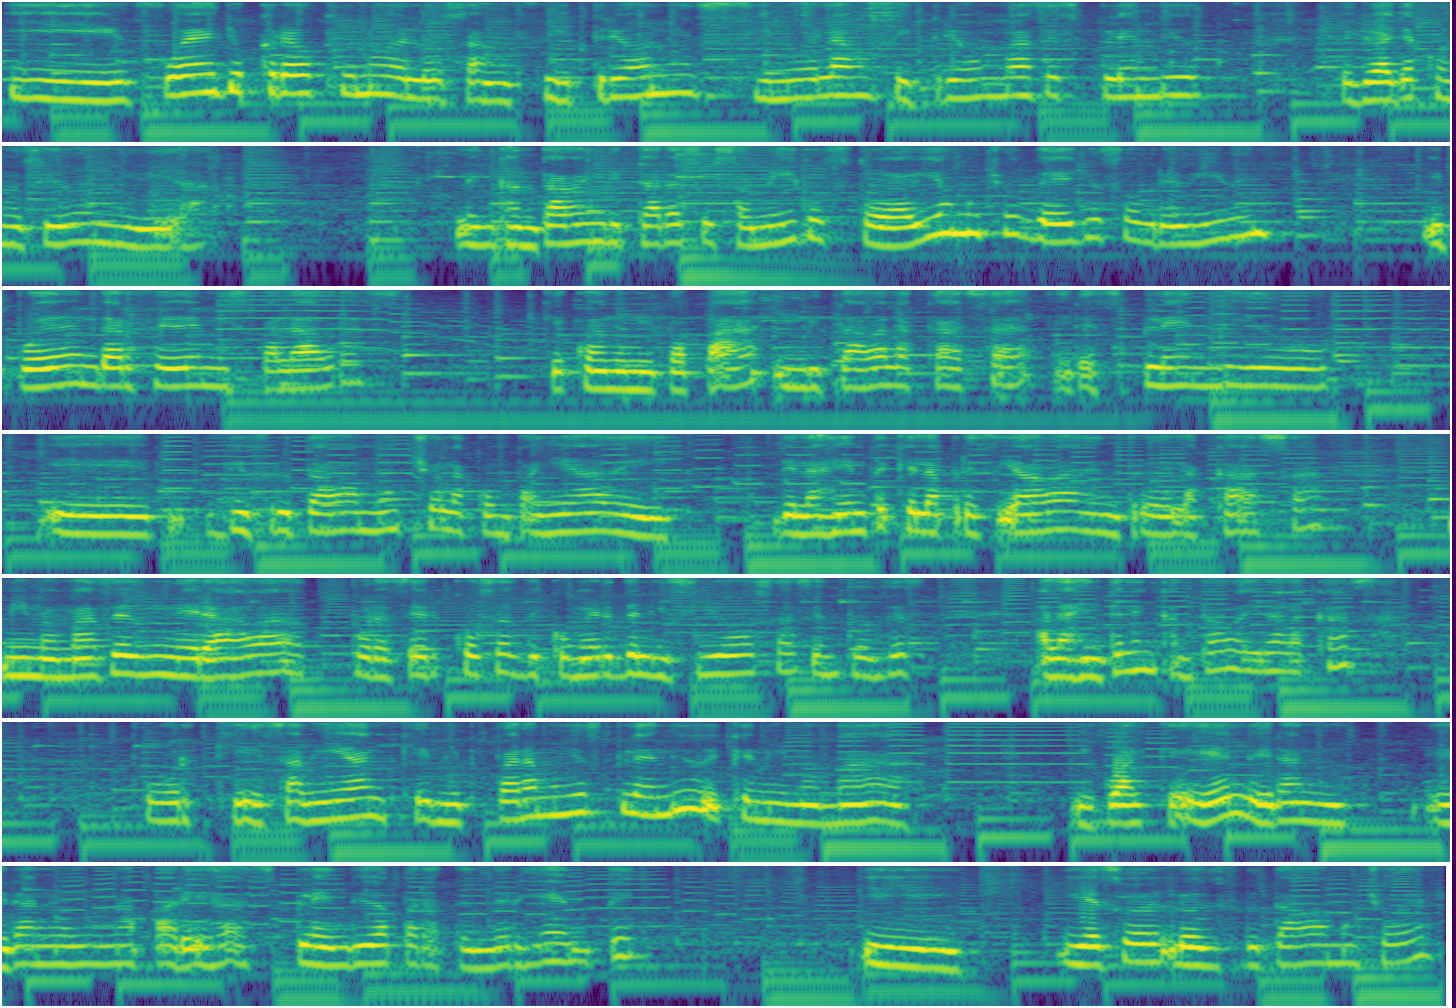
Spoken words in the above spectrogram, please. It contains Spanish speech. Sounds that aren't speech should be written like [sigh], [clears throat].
Y fue yo creo que uno de los anfitriones, si no el anfitrión más espléndido que yo haya conocido en mi vida. Le encantaba invitar a sus amigos, todavía muchos de ellos sobreviven y pueden dar fe de mis palabras, cuando mi papá invitaba a la casa era espléndido, eh, disfrutaba mucho la compañía de, de la gente que la apreciaba dentro de la casa. Mi mamá se esmeraba por hacer cosas de comer deliciosas, entonces a la gente le encantaba ir a la casa porque sabían que mi papá era muy espléndido y que mi mamá, igual que él, eran, eran una pareja espléndida para atender gente y, eso lo disfrutaba mucho él.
